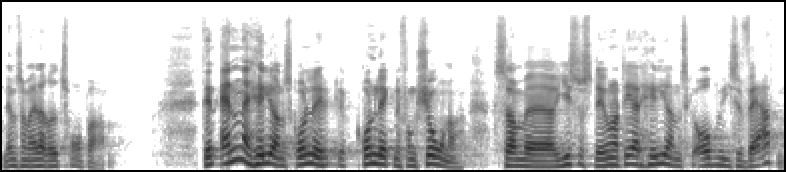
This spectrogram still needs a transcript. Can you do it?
Dem, som allerede tror på ham. Den anden af Helligåndens grundlæggende funktioner, som øh, Jesus nævner, det er, at Helligånden skal overbevise verden.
